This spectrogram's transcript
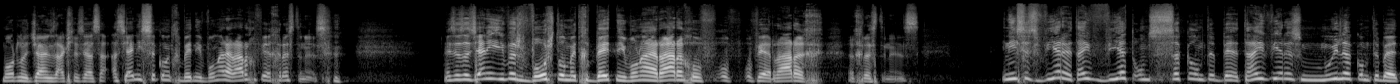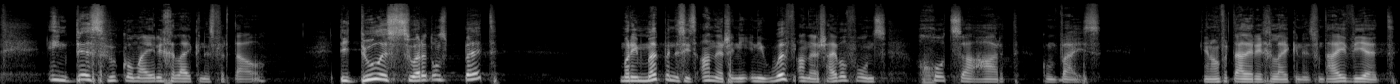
Morno Jones actually sê as, as jy nie sukkel met gebed nie, wonder hy regtig of jy 'n Christen is. Hy sê as jy nie iewers worstel met gebed nie, wonder hy regtig of of of jy regtig 'n Christen is. En Jesus weet dit, hy weet ons sukkel om te bid. Hy weet dit is moeilik om te bid en dis hoekom hy hierdie gelykenis vertel. Die doel is sodat ons bid. Maar die mikpunt is iets anders en die en die hoof anders. Hy wil vir ons God se hart kom wys. En dan vertel hy die gelykenis want hy weet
